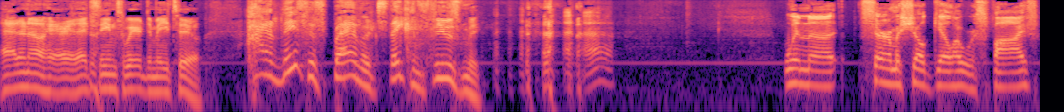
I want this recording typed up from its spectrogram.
I don't know, Harry. That seems weird to me, too. Ah, these Hispanics, they confuse me. when uh, Sarah Michelle Gellar was five,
